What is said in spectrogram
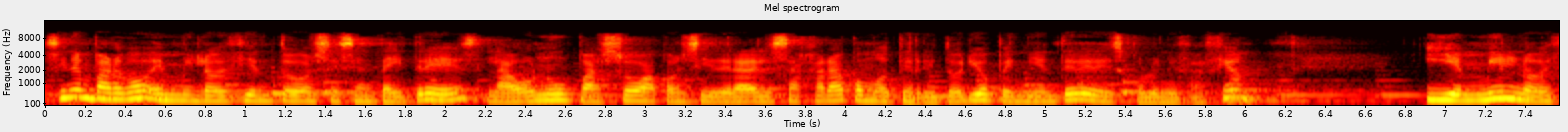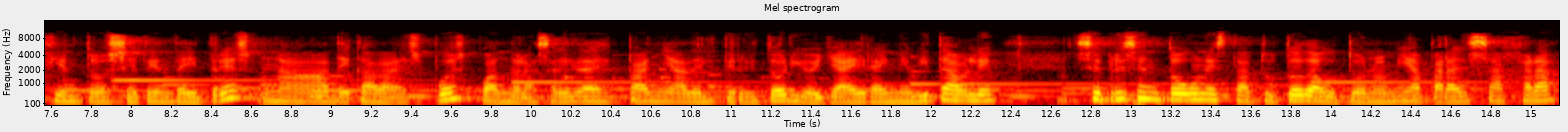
Sin embargo, en 1963 la ONU pasó a considerar el Sáhara como territorio pendiente de descolonización y en 1973, una década después, cuando la salida de España del territorio ya era inevitable, se presentó un estatuto de autonomía para el Sáhara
